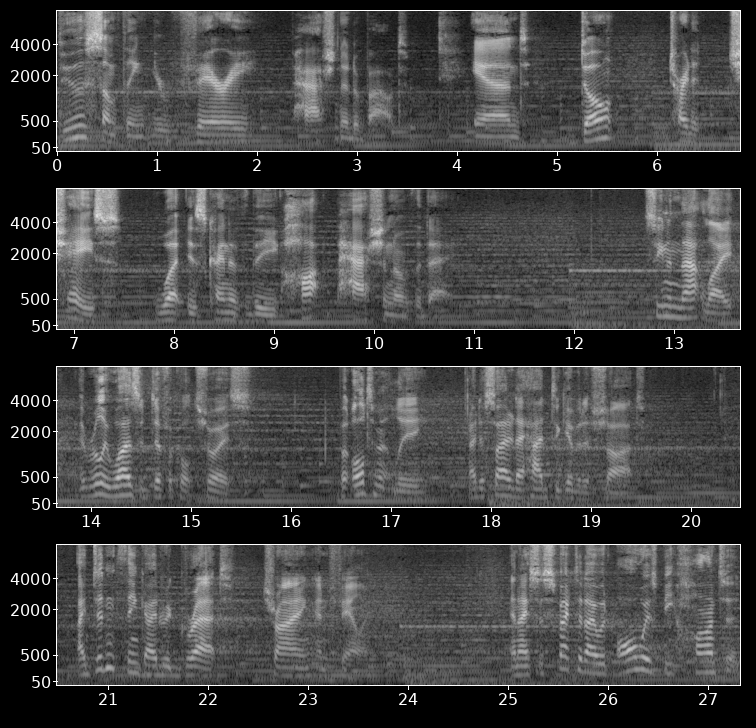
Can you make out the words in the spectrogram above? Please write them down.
Do something you're very passionate about, and don't try to chase what is kind of the hot passion of the day. Seen in that light, it really was a difficult choice. But ultimately, I decided I had to give it a shot. I didn't think I'd regret trying and failing. And I suspected I would always be haunted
